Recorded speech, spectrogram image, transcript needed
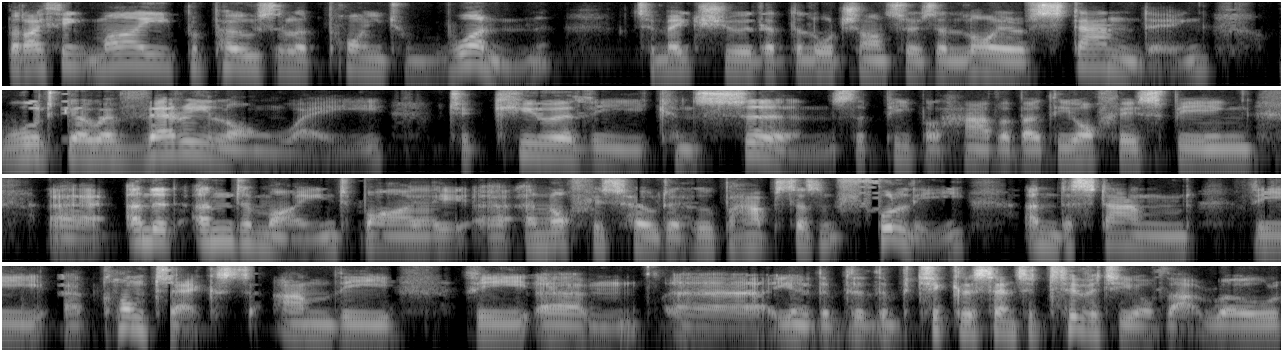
But I think my proposal at point one to make sure that the Lord Chancellor is a lawyer of standing would go a very long way to cure the concerns that people have about the office being uh, under, undermined by uh, an office holder who perhaps doesn't fully understand the uh, context and the the um, uh, you know the, the, the particular sensitivity of that role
